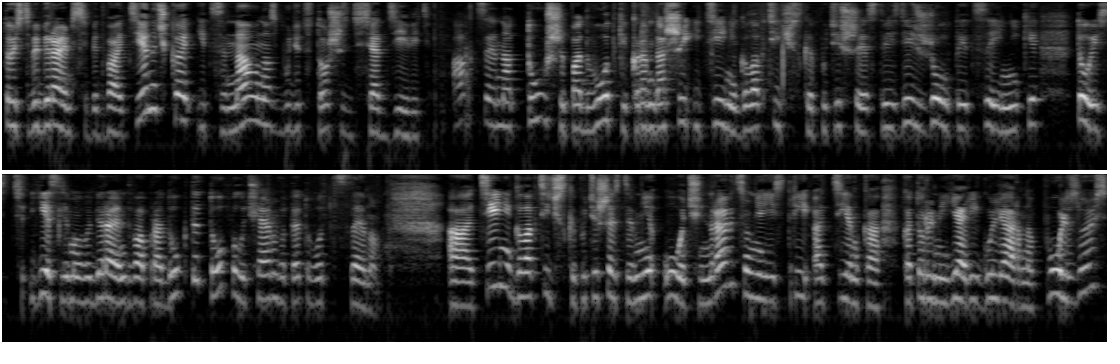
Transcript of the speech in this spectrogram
То есть выбираем себе два оттеночка, и цена у нас будет 169. Акция на туши, подводки, карандаши и тени «Галактическое путешествие». Здесь желтые ценники. То есть, если мы выбираем два продукта, то получаем вот эту вот цену. А, тени «Галактическое путешествие» мне очень нравится. У меня есть три оттенка, которыми я регулярно пользуюсь.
